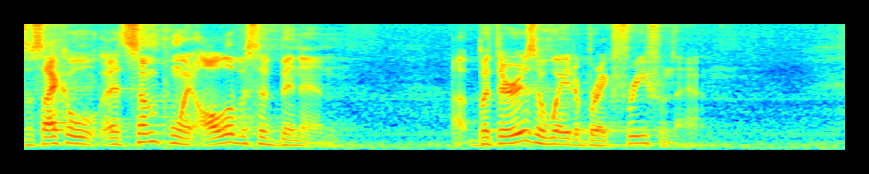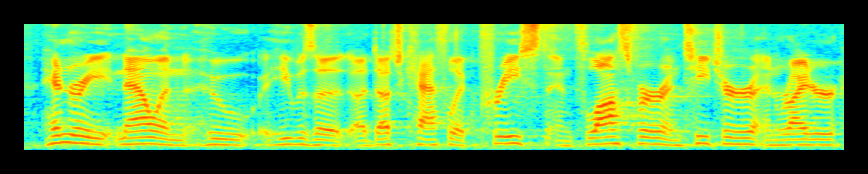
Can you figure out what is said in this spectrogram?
It's a cycle at some point all of us have been in, uh, but there is a way to break free from that. Henri Nouwen, who he was a, a, Dutch Catholic priest and philosopher and teacher and writer.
